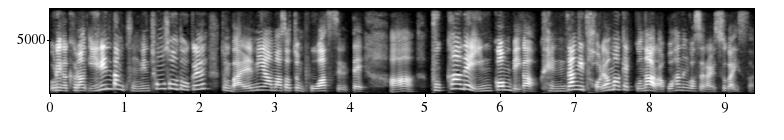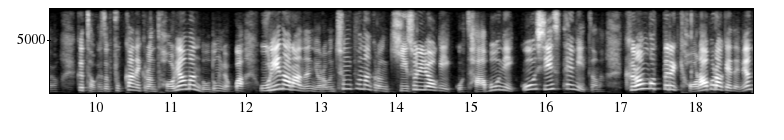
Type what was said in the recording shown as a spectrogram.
우리가 그런 1인당 국민 총소득을 좀 말미암아서 좀 보았을 때 아, 북한의 인건비가 굉장히 저렴하겠구나라고 하는 것을 알 수가 있어요. 그렇죠? 그래서 북한의 그런 저렴한 노동력과 우리나라는 여러분 충분한 그런 기술력이 있고 자본이 있고 시스템이 있잖아. 그런 것들을 결합을 하게 되면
